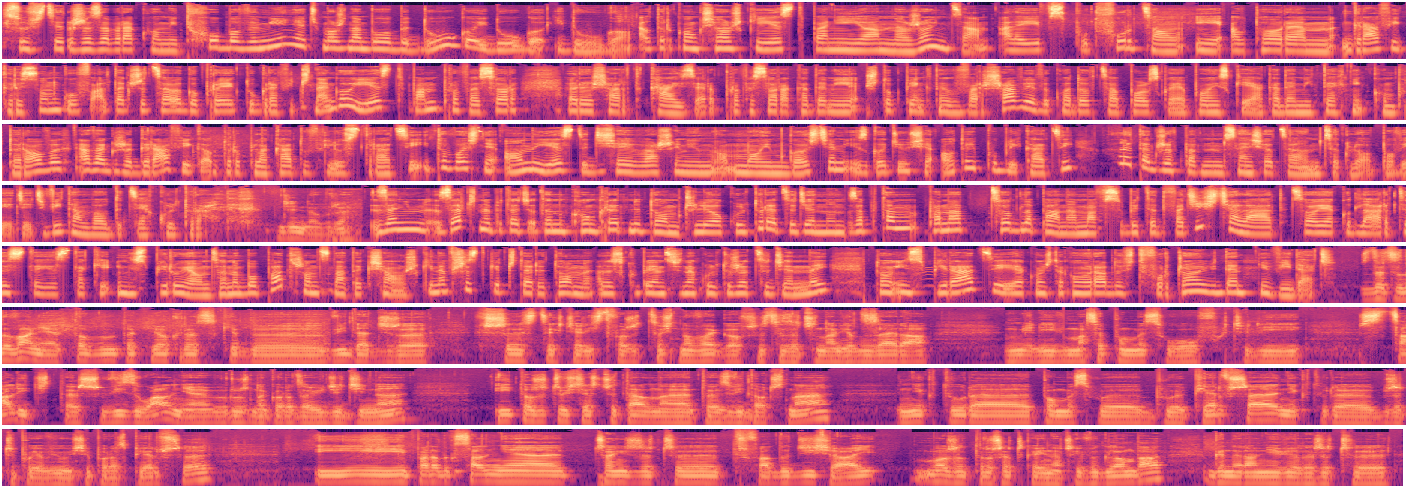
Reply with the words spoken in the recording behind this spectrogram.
Słyszycie, że zabrakło mi tchu, bo wymieniać można byłoby długo i długo i długo. Autorką książki jest pani Joanna Żońca, ale jej współtwórcą i autorem grafik, rysunków, ale także całego projektu graficznego jest pan profesor Ryszard Kaiser, profesor Akademii Sztuk Pięknych w Warszawie, wykładowca Polsko-Japońskiej Akademii Technik Komputerowych, a także grafik, autor plakatów, ilustracji i to właśnie on jest dzisiaj waszym moim gościem i zgodził się o tej publikacji, ale także w pewnym sensie o całym cyklu opowiedzieć. Witam w audycjach kulturalnych. Dzień dobry. Zanim zacznę pytać o ten konkretny tom, czyli o kulturę codzienną, zapytam pana, co dla pana ma w sobie te 20 lat, co jako dla artysty jest takie inspirujące, no bo patrząc na te książki, na wszystkie cztery tomy, ale skupiając się na kulturze codziennej, tą inspirację i jakąś taką radość twórczą ewidentnie widać. Zdecydowanie. To był taki okres, kiedy widać, że wszyscy chcieli stworzyć coś nowego, wszyscy zaczynali od zera, mieli masę pomysłów, chcieli scalić też wizualnie różnego rodzaju dziedziny i to rzeczywiście jest czytelne, to jest widoczne. Niektóre pomysły były pierwsze, niektóre rzeczy pojawiły się po raz pierwszy. I paradoksalnie część rzeczy trwa do dzisiaj. Może troszeczkę inaczej wygląda. Generalnie wiele rzeczy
